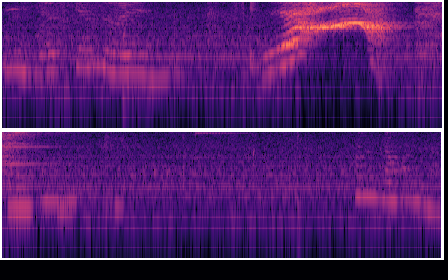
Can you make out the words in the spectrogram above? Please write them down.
이렇게 더 있는. 혼나 혼나.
